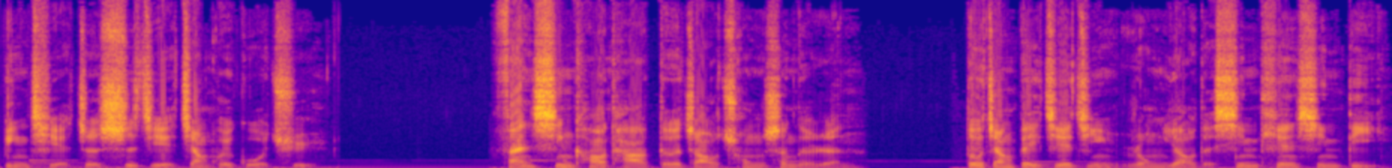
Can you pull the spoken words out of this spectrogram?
并且这世界将会过去。凡信靠他得着重生的人，都将被接进荣耀的新天新地。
